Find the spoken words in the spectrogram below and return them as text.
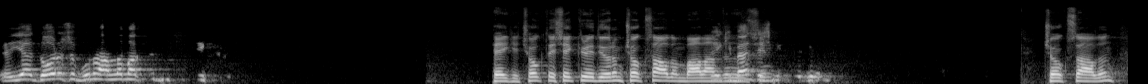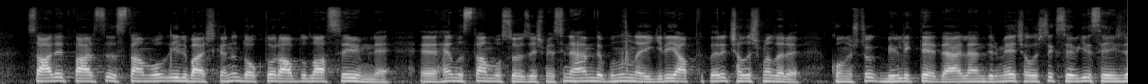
E, Ya doğrusu bunu anlamakta Peki çok teşekkür ediyorum. Çok sağ olun bağlandığınız Peki ben için. teşekkür ediyorum. Çok sağ olun. Saadet Partisi İstanbul İl Başkanı Doktor Abdullah Sevim'le e, hem İstanbul Sözleşmesi'ni hem de bununla ilgili yaptıkları çalışmaları konuştuk. Birlikte değerlendirmeye çalıştık sevgili seyirciler.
